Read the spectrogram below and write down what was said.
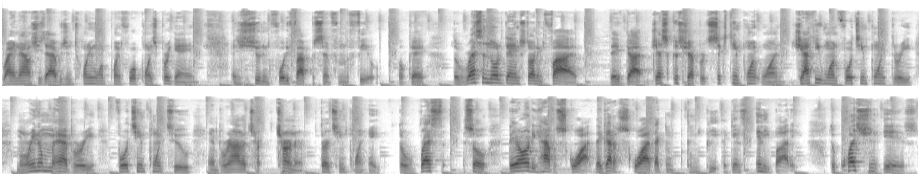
right now she's averaging 21.4 points per game, and she's shooting 45% from the field. Okay, the rest of Notre Dame starting five, they've got Jessica Shepard 16.1, Jackie Young 14.3, Marina Mabrey 14.2, and Brianna Tur- Turner 13.8. The rest, so they already have a squad. They got a squad that can compete against anybody. The question is,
